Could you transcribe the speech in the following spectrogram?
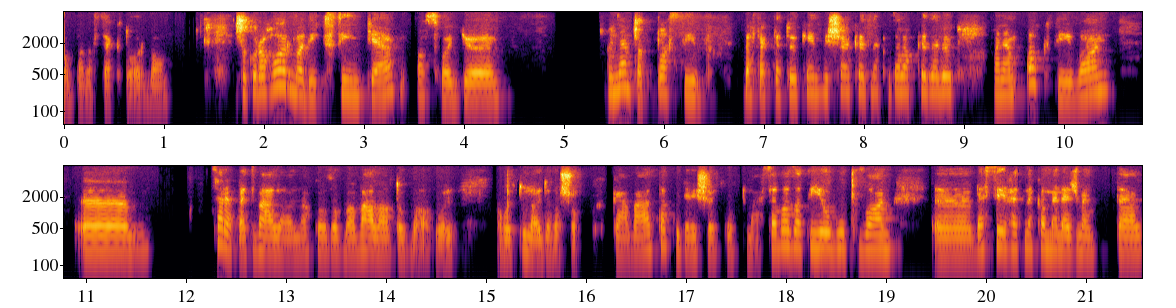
abban a szektorban. És akkor a harmadik szintje az, hogy hogy nem csak passzív befektetőként viselkednek az alapkezelők, hanem aktívan ö, szerepet vállalnak azokban a vállalatokban, ahol, ahol tulajdonosokká váltak, ugyanis ott már szavazati joguk van, ö, beszélhetnek a menedzsmenttel,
